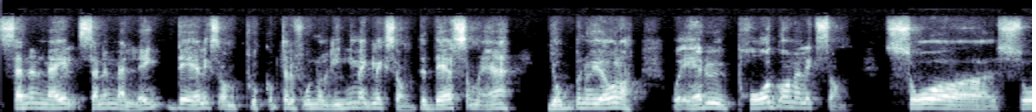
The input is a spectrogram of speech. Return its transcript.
send en mail, send en melding. Det er liksom plukk opp telefonen og ring meg, liksom. Det er det som er jobben å gjøre, da. Og er du pågående, liksom, så, så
